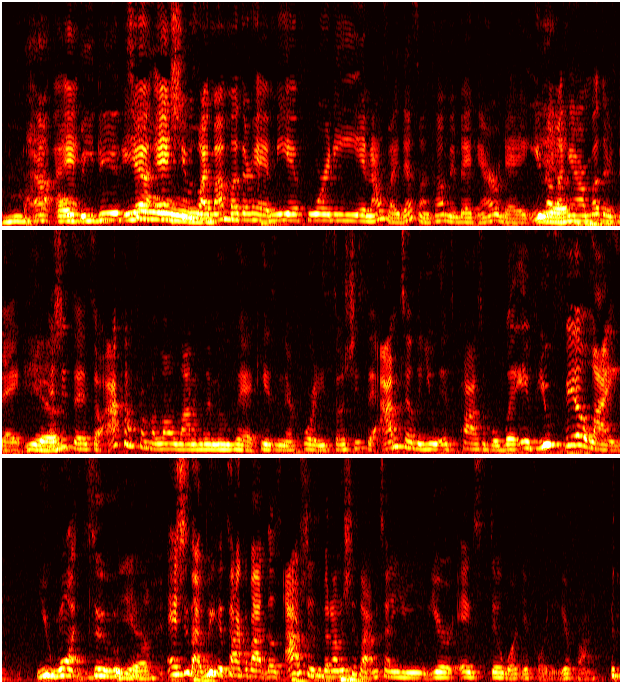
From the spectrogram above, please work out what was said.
My OB did too. Yeah, and she was like, my mother had me at forty, and I was like, that's uncommon back in her day. You know, Yeah. like in her mother's day. Yeah. And she said, so I come from a long line of women who had kids in their forties. So she said, I'm telling you, it's possible, but if you feel like you want to, Yeah. and she's like, we could talk about those options, but I'm, she's like, I'm telling you, your egg's still working 40. You're fine.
